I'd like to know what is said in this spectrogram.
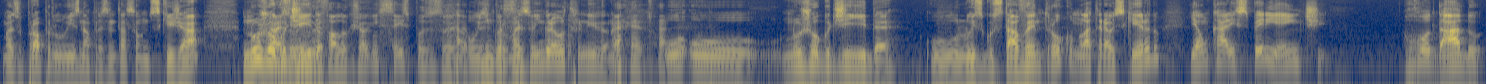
mas o próprio Luiz na apresentação disse que já. No jogo mas de o Ingro ida. falou que joga em seis posições. Ah, na o Ingro, mas o Ingro é outro nível, né? É, tá. o, o- no jogo de ida, o Luiz Gustavo entrou como lateral esquerdo e é um cara experiente, rodado.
